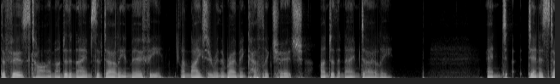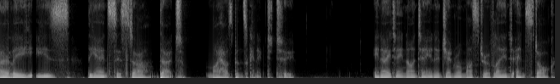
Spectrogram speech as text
the first time under the names of Daly and Murphy, and later in the Roman Catholic Church under the name Daly. And Dennis Daly is the ancestor that my husband's connected to. in 1819, a general muster of land and stock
